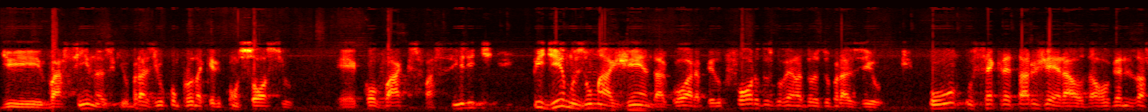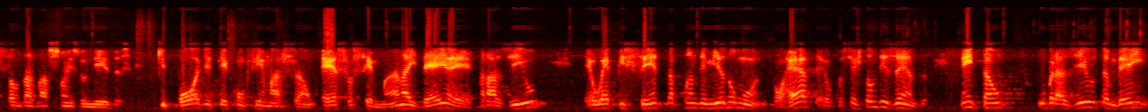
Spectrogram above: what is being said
de vacinas que o Brasil comprou naquele consórcio eh, COVAX Facility. Pedimos uma agenda agora pelo Fórum dos Governadores do Brasil com o secretário-geral da Organização das Nações Unidas, que pode ter confirmação essa semana. A ideia é: Brasil é o epicentro da pandemia no mundo, correto? É o que vocês estão dizendo. Então, o Brasil também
